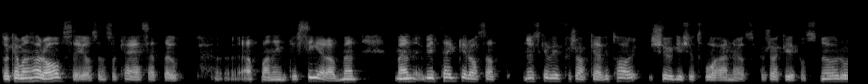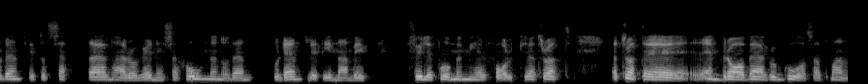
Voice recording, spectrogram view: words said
Då kan man höra av sig och sen så kan jag sätta upp eh, att man är intresserad. Men, men vi tänker oss att nu ska vi försöka, vi tar 2022 här nu, så försöker vi få snurr ordentligt och sätta den här organisationen ordentligt innan vi fyller på med mer folk. Jag tror att, jag tror att det är en bra väg att gå så att man,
